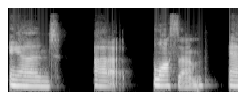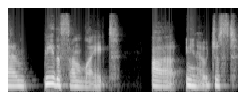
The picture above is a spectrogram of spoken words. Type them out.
and uh, blossom and be the sunlight. Uh, you know, just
